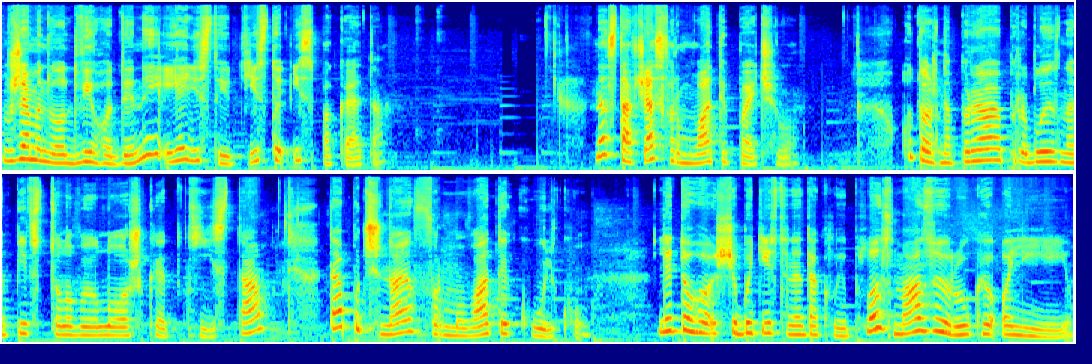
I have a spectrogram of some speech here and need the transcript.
Вже минуло 2 години і я дістаю тісто із пакета. Настав час формувати печиво. Отож, набираю приблизно пів столової ложки тіста та починаю формувати кульку. Для того, щоб тісто не так липло, змазую руки олією.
